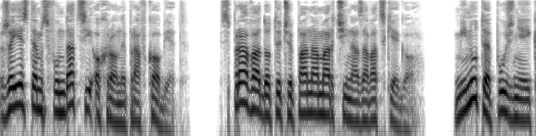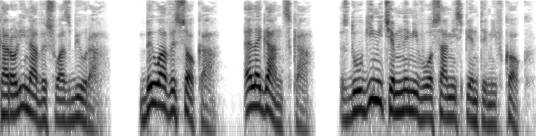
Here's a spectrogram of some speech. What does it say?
że jestem z Fundacji Ochrony Praw Kobiet. Sprawa dotyczy pana Marcina Zawadzkiego. Minutę później Karolina wyszła z biura. Była wysoka, elegancka, z długimi ciemnymi włosami spiętymi w kok.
